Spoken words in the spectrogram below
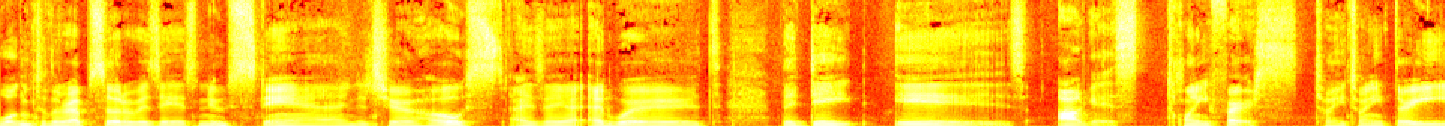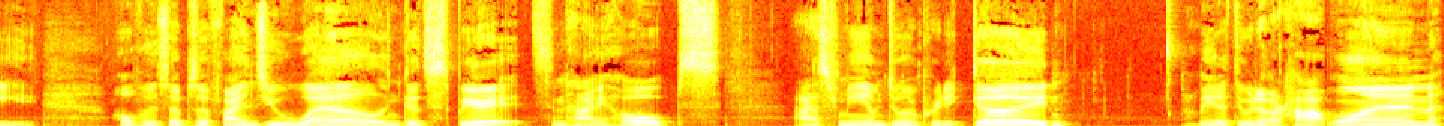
Welcome to another episode of Isaiah's Newsstand. It's your host, Isaiah Edwards. The date is August 21st, 2023. Hopefully, this episode finds you well in good spirits and high hopes. As for me, I'm doing pretty good. Made it through another hot one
